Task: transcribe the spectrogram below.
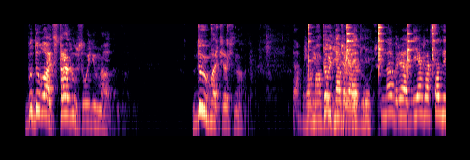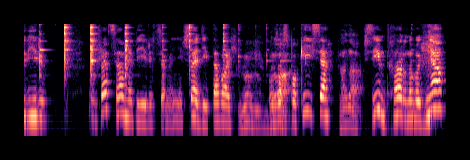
Будувати страну свою треба. Думати щось треба. Та вже, Ніхто мабуть, навряд ли. Навряд ли. Я вже все не вірю. Уже все не віриться мені. Все, дід, давай. Ну, ну, Уже давай. спокійся. Та-да. Всім гарного дня.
